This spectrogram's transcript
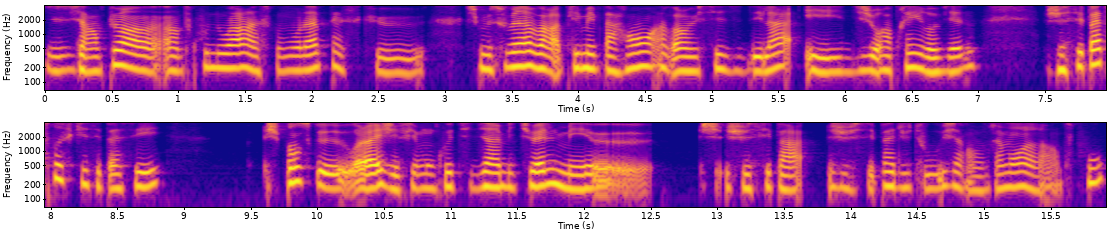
J'ai un peu un, un trou noir à ce moment-là parce que je me souviens avoir appelé mes parents, avoir eu ces idées-là et dix jours après, ils reviennent. Je sais pas trop ce qui s'est passé je pense que voilà, j'ai fait mon quotidien habituel, mais je, je sais pas, je sais pas du tout. J'ai vraiment un trou.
